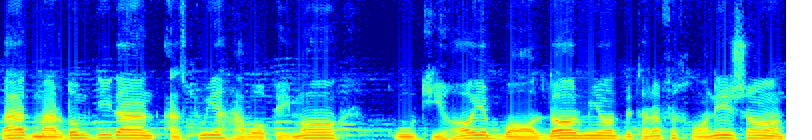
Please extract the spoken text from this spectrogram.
بعد مردم دیدند از توی هواپیما قوطی های بالدار میاد به طرف خانهشان.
